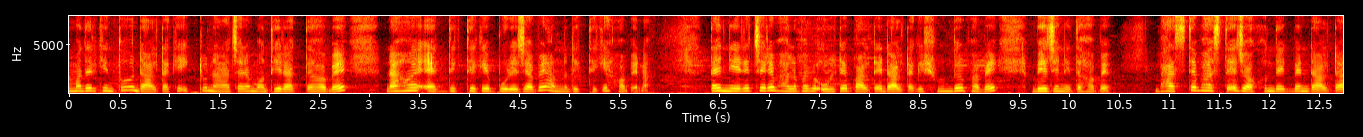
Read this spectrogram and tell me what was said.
আমাদের কিন্তু ডালটাকে একটু নাড়াচাড়ার মধ্যেই রাখতে হবে। না হয় একদিক থেকে পুড়ে যাবে, অন্য দিক থেকে হবে না। তাই নেড়ে চেড়ে ভালোভাবে উল্টে পাল্টে ডালটাকে সুন্দরভাবে ভেজে নিতে হবে। ভাজতে ভাজতে যখন দেখবেন ডালটা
